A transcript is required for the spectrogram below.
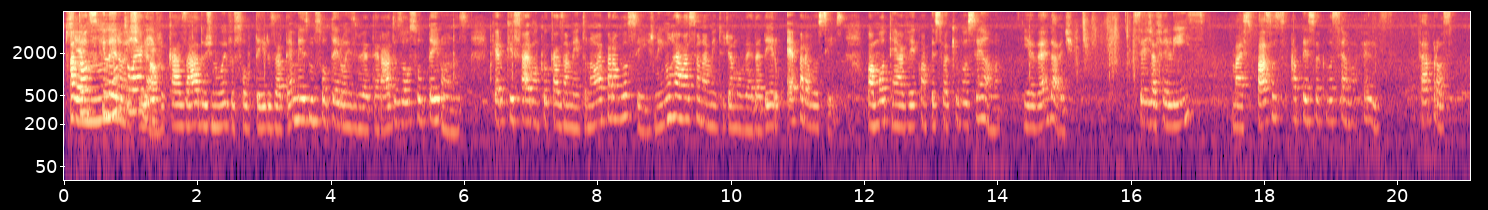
que a é todos que leram este legal. livro, casados, noivos, solteiros, até mesmo solteirões inveterados ou solteironas, quero que saibam que o casamento não é para vocês. Nenhum relacionamento de amor verdadeiro é para vocês. O amor tem a ver com a pessoa que você ama. E é verdade. Seja feliz, mas faça a pessoa que você ama feliz. Até a próxima.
